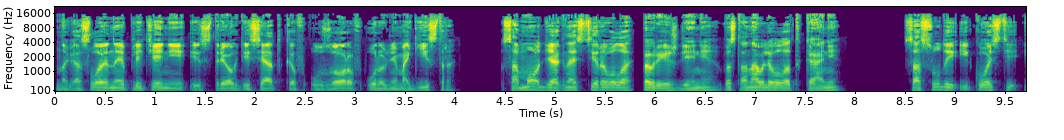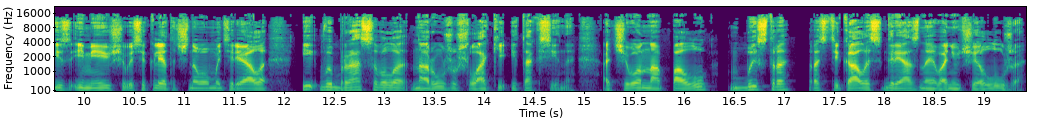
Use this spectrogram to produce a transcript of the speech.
многослойное плетение из трех десятков узоров уровня магистра, само диагностировало повреждения, восстанавливало ткани, сосуды и кости из имеющегося клеточного материала и выбрасывало наружу шлаки и токсины, отчего на полу быстро растекалась грязная вонючая лужа,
